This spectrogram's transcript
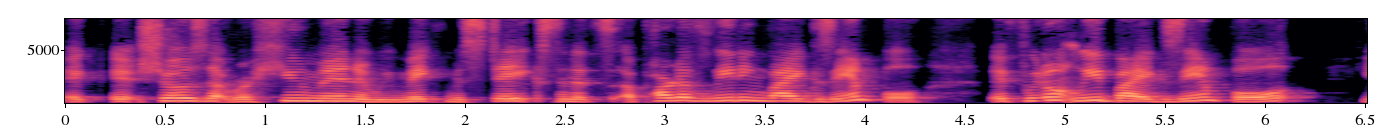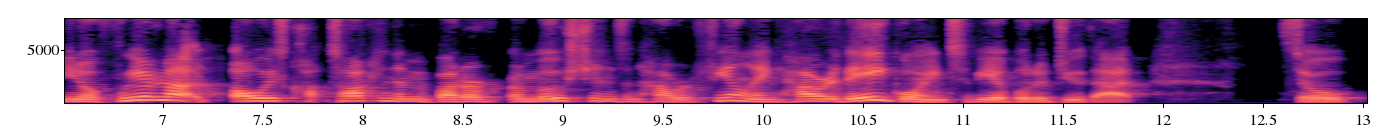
It, it shows that we're human and we make mistakes, and it's a part of leading by example. If we don't lead by example, you know, if we are not always talking to them about our emotions and how we're feeling, how are they going to be able to do that? So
